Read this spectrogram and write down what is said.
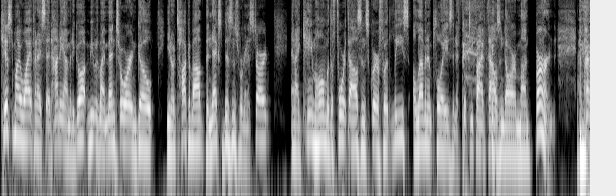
kissed my wife and I said, honey, I'm going to go out, meet with my mentor and go, you know, talk about the next business we're going to start. And I came home with a 4,000 square foot lease, 11 employees, and a $55,000 a month burn. And my,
